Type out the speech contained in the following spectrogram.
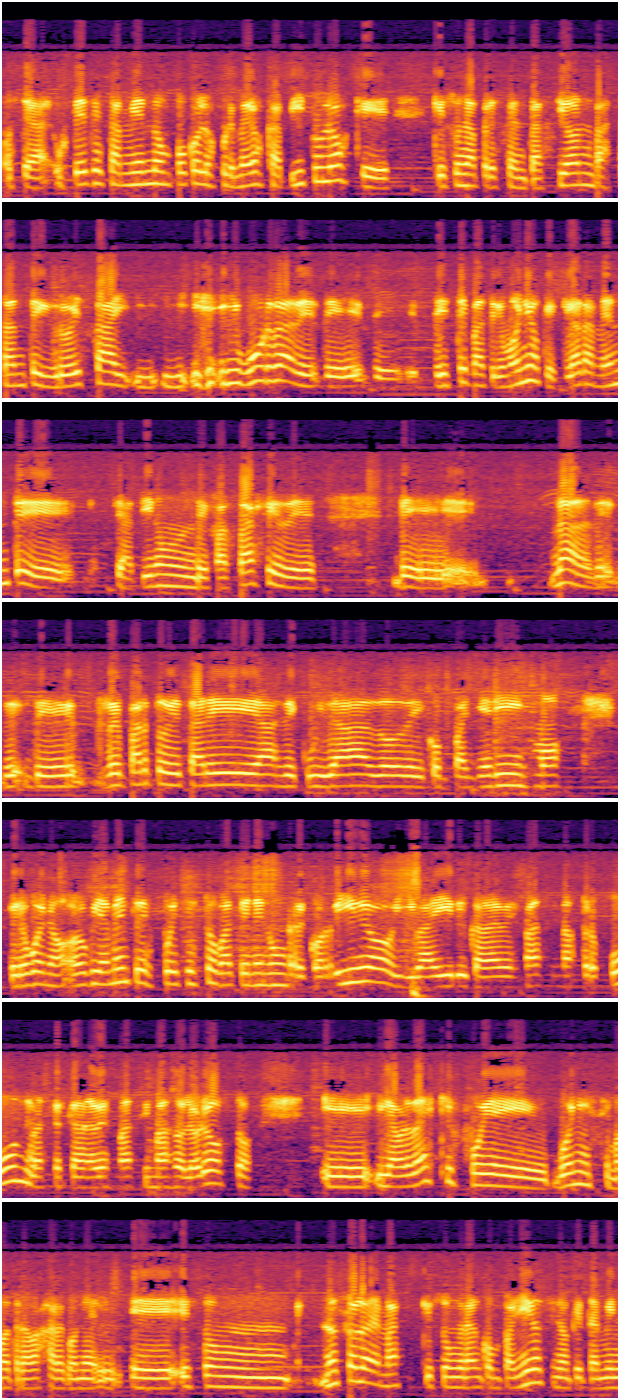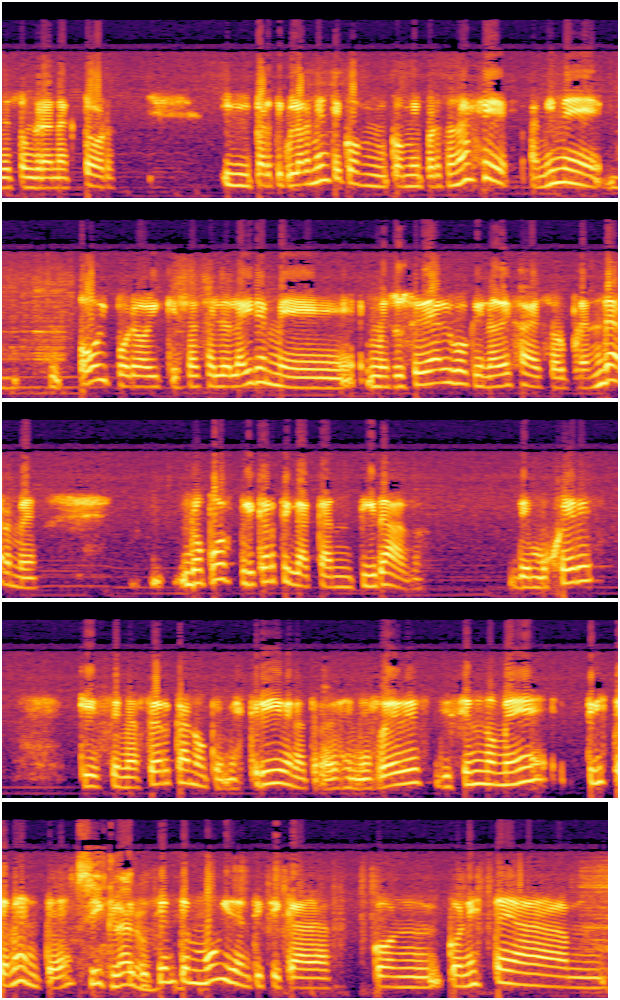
o sea, ustedes están viendo un poco los primeros capítulos que, que es una presentación bastante gruesa y, burda de, de- de- de este matrimonio que claramente, o sea, tiene un desfasaje de, de nada, de, de- de reparto de tareas, de cuidado, de compañerismo. Pero bueno, obviamente después esto va a tener un recorrido y va a ir cada vez más y más profundo, y va a ser cada vez más y más doloroso. Eh, y la verdad es que fue buenísimo trabajar con él. Eh, es un, no solo además que es un gran compañero, sino que también es un gran actor. Y particularmente con, con mi personaje, a mí me, hoy por hoy, que ya salió al aire, me, me sucede algo que no deja de sorprenderme. No puedo explicarte la cantidad de mujeres que se me acercan o que me escriben a través de mis redes diciéndome tristemente Sí, claro. que se sienten muy identificadas con, con esta mm,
